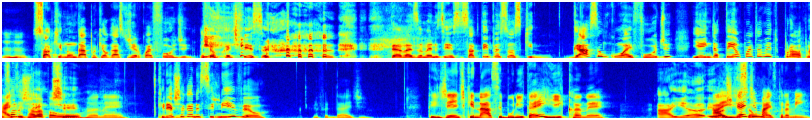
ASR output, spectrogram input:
Uhum. Só que não dá porque eu gasto dinheiro com iFood. Então fica difícil. então é mais ou menos isso. Só que tem pessoas que gastam com iFood e ainda tem apartamento próprio. Eu Aí falo, você fala, porra, né? queria É chegar nesse nível. É verdade. Tem gente que nasce bonita e rica, né? Aí ah, eu Aí já é um- demais pra mim.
